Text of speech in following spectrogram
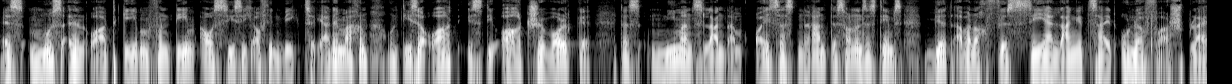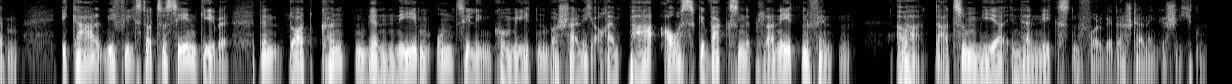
Es muss einen Ort geben, von dem aus sie sich auf den Weg zur Erde machen und dieser Ort ist die Ortsche Wolke. Das Niemandsland am äußersten Rand des Sonnensystems wird aber noch für sehr lange Zeit unerforscht bleiben. Egal wie viel es dort zu sehen gäbe, denn dort könnten wir neben unzähligen Kometen wahrscheinlich auch ein paar ausgewachsene Planeten finden. Aber dazu mehr in der nächsten Folge der Sternengeschichten.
